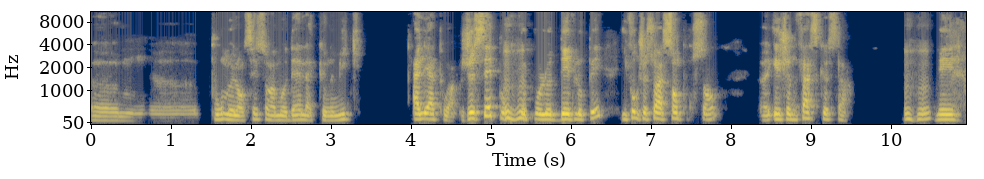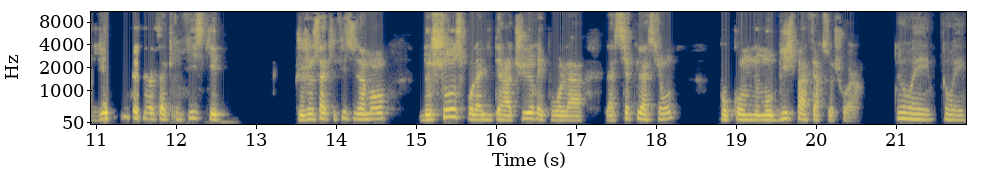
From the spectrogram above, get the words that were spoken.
euh, euh, pour me lancer sur un modèle économique aléatoire. Je sais pour, mmh pour le développer, il faut que je sois à 100% euh, et je ne fasse que ça. Mmh Mais j'ai que c'est un sacrifice qui est que je sacrifie suffisamment de choses pour la littérature et pour la, la circulation pour qu'on ne m'oblige pas à faire ce choix-là. Oui, oui.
